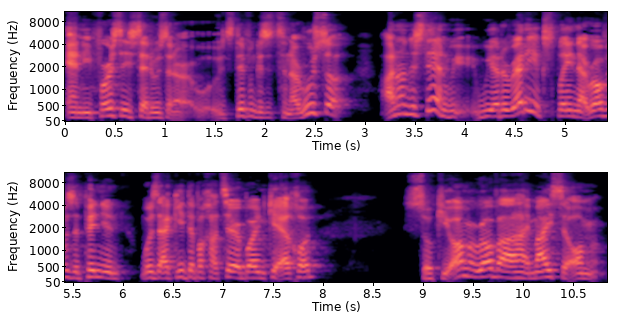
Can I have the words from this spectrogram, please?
and he first he said it was, an, it was different because it's an Arusa. I don't understand. We, we had already explained that Rava's opinion was that Gita v'chatzera ba'in ke'echad. So ki Amar Rava ha'maisa Amar.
